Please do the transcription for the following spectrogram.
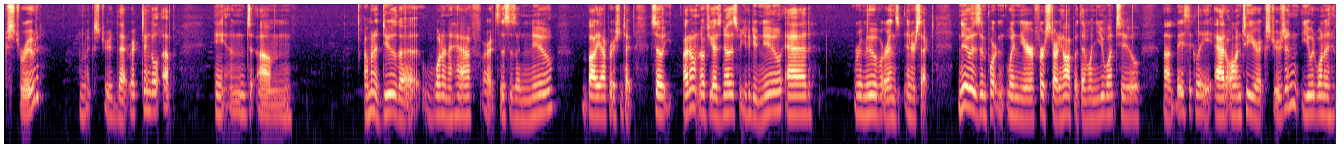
extrude. I'm going to extrude that rectangle up and um, I'm going to do the one and a half. All right, so this is a new body operation type. So I don't know if you guys know this, but you can do new, add, remove, or intersect. New is important when you're first starting off, but then when you want to uh, basically add on to your extrusion, you would want to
